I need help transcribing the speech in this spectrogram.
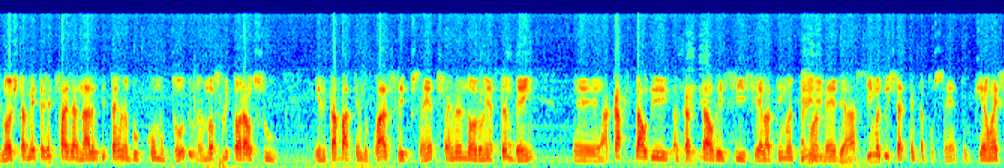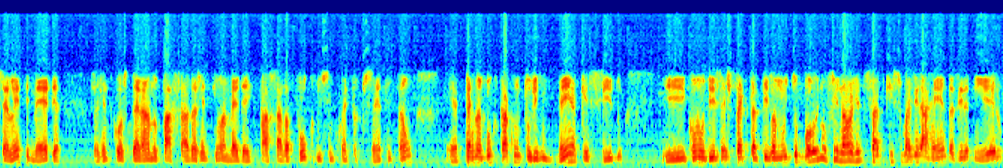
logicamente, a gente faz análise de Pernambuco como um todo. Né? O nosso litoral sul, ele está batendo quase 100%. Fernando Noronha também. É, a capital de, a capital Recife, ela tem mantido uma média acima dos 70%, o que é uma excelente média. Se a gente considerar no passado, a gente tinha uma média aí que passava pouco dos 50%. Então, é, Pernambuco está com um turismo bem aquecido e, como disse, a expectativa é muito boa. E no final a gente sabe que isso vai virar renda, vira dinheiro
